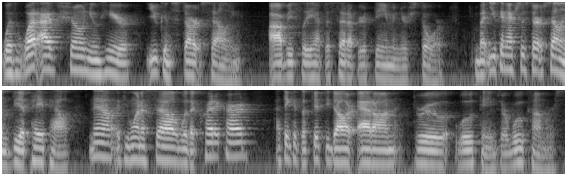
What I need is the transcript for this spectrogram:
With what I've shown you here, you can start selling. Obviously, you have to set up your theme in your store. But you can actually start selling via PayPal. Now, if you want to sell with a credit card, I think it's a $50 add-on through WooThemes or WooCommerce.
